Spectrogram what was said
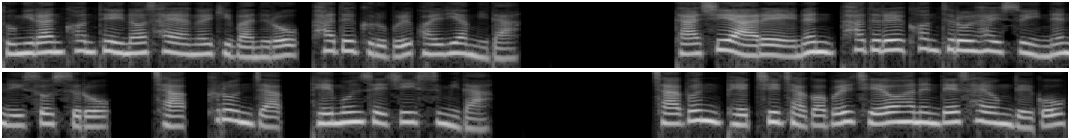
동일한 컨테이너 사양을 기반으로 파드 그룹을 관리합니다. 다시 아래에는 파드를 컨트롤할 수 있는 리소스로 잡, 크론잡, 데몬셋이 있습니다. 잡은 배치 작업을 제어하는 데 사용되고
